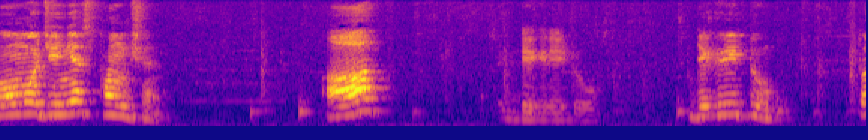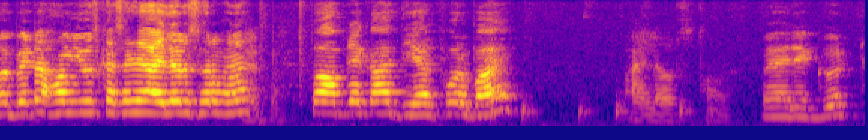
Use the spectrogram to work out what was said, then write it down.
homogeneous function of degree two. Degree two तो बेटा हम यूज़ कर सकते हैं आइलर है ना? तो आपने कहा therefore by Euler's theorem very good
